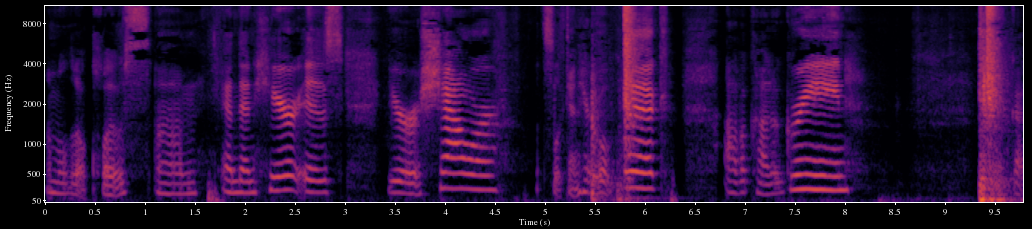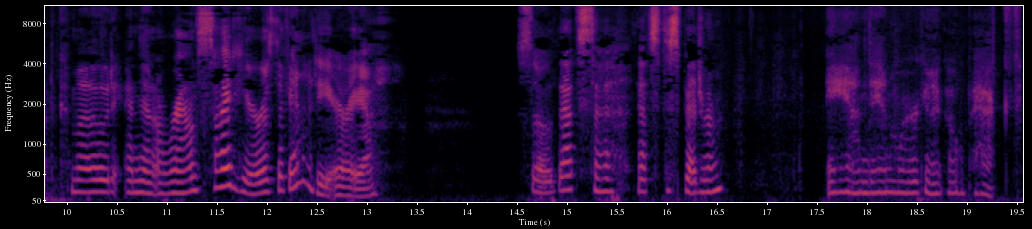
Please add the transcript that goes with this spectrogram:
I'm a little close. Um, and then here is your shower. Let's look in here real quick. Avocado green. got the commode. And then around side here is the vanity area. So that's uh, that's this bedroom. And then we're going to go back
